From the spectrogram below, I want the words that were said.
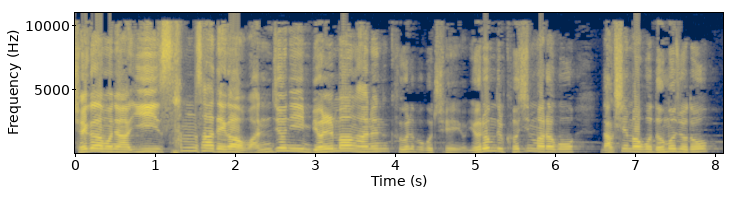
죄가 뭐냐, 이 3, 4대가 완전히 멸망하는 그걸 보고 죄예요. 여러분들 거짓말하고 낙심하고 넘어져도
